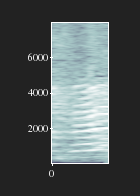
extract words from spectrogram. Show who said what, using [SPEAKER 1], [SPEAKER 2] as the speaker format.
[SPEAKER 1] Contact.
